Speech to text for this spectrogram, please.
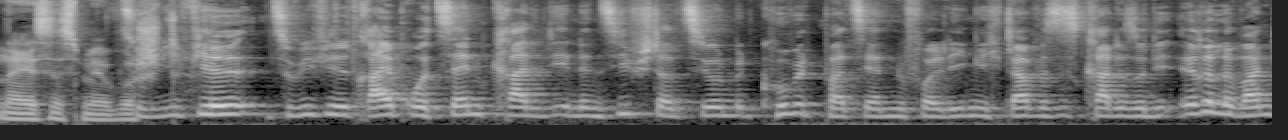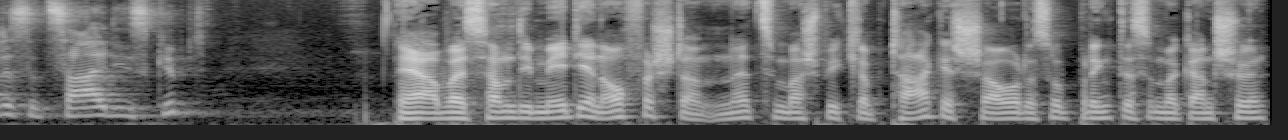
Nee, es ist mir wurscht. Zu wie viel, zu wie viel 3% gerade die Intensivstationen mit Covid-Patienten vorliegen. Ich glaube, es ist gerade so die irrelevanteste Zahl, die es gibt. Ja, aber es haben die Medien auch verstanden. Ne? Zum Beispiel, ich glaube, Tagesschau oder so bringt das immer ganz schön,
